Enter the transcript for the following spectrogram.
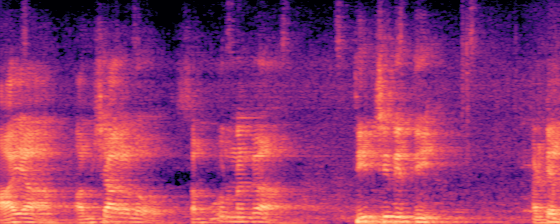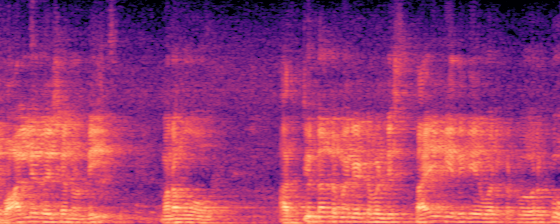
ఆయా అంశాలలో సంపూర్ణంగా తీర్చిదిద్ది అంటే బాల్య దశ నుండి మనము అత్యున్నతమైనటువంటి స్థాయికి ఎదిగే వరకు వరకు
